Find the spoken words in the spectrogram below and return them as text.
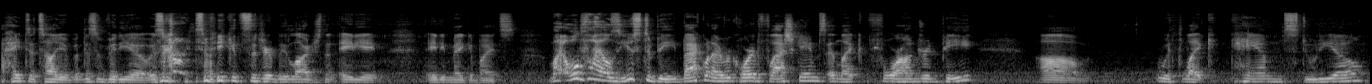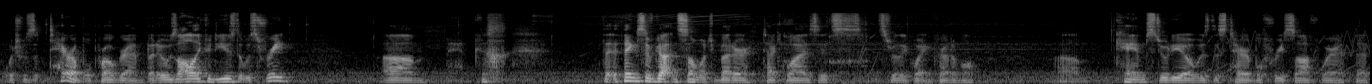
I hate to tell you, but this video is going to be considerably larger than 88, 80 megabytes. My old files used to be, back when I recorded Flash games in like 400p, um, with like Cam Studio, which was a terrible program, but it was all I could use that was free. Um, th things have gotten so much better tech-wise. It's it's really quite incredible. Um, Cam Studio was this terrible free software that.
